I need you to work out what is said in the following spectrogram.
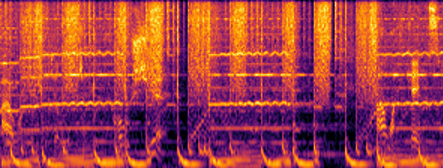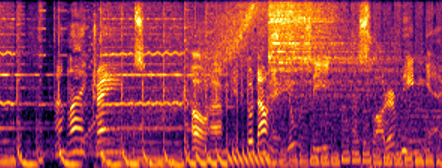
I want to kill this chick. Oh shit. I like cakes. I like trains. Oh, um, if you go down here, you'll see a slaughter maniac.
